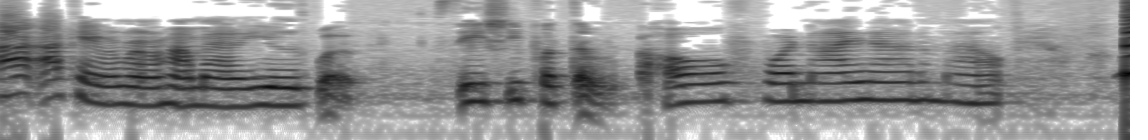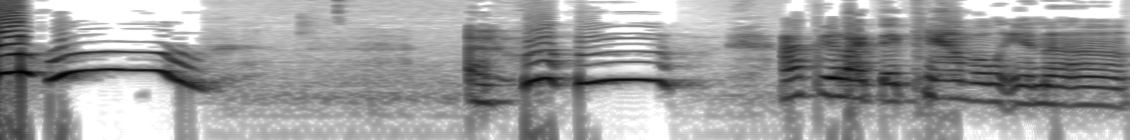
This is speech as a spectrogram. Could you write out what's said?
I I can't remember how many I used, but see, she put the whole four ninety nine amount. Woohoo! Woohoo! I feel like that Campbell in uh,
